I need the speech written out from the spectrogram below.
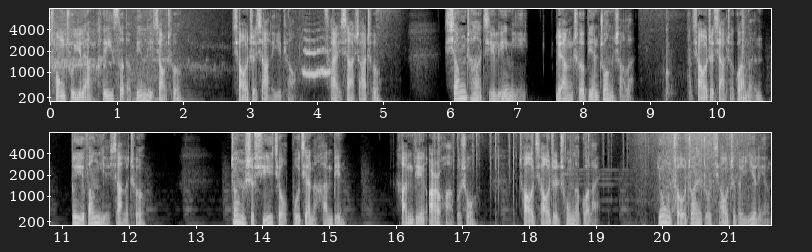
冲出一辆黑色的宾利轿车，乔治吓了一跳，踩下刹车，相差几厘米，两车便撞上了。乔治下车关门，对方也下了车。正是许久不见的韩冰，韩冰二话不说，朝乔治冲了过来，用手拽住乔治的衣领，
